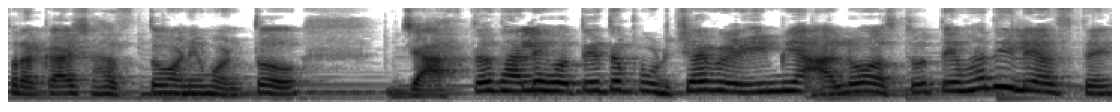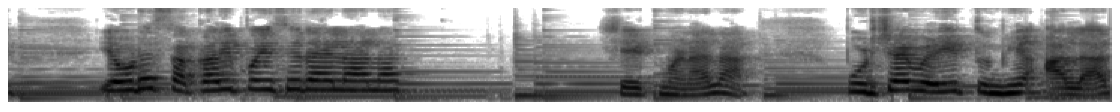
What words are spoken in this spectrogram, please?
प्रकाश हसतो आणि म्हणतो जास्त झाले होते तर पुढच्या वेळी मी आलो असतो तेव्हा दिले असते. एवढे सकाळी पैसे द्यायला आलात. शेठ म्हणाला पुढच्या वेळी तुम्ही आलात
